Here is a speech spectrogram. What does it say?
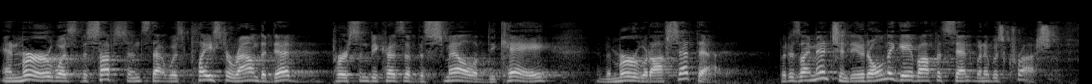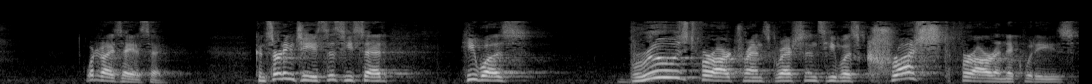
And myrrh was the substance that was placed around the dead person because of the smell of decay. And the myrrh would offset that. But as I mentioned, it only gave off a scent when it was crushed. What did Isaiah say? Concerning Jesus, he said, He was bruised for our transgressions, He was crushed for our iniquities.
